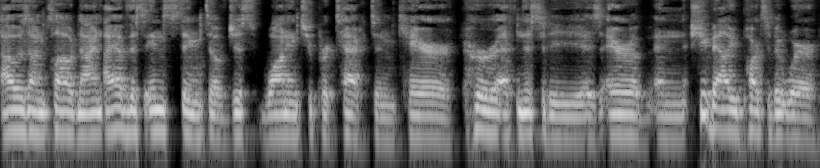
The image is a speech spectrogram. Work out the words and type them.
I was on cloud nine. I have this instinct of just wanting to protect and care. Her ethnicity is Arab and she valued parts of it where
